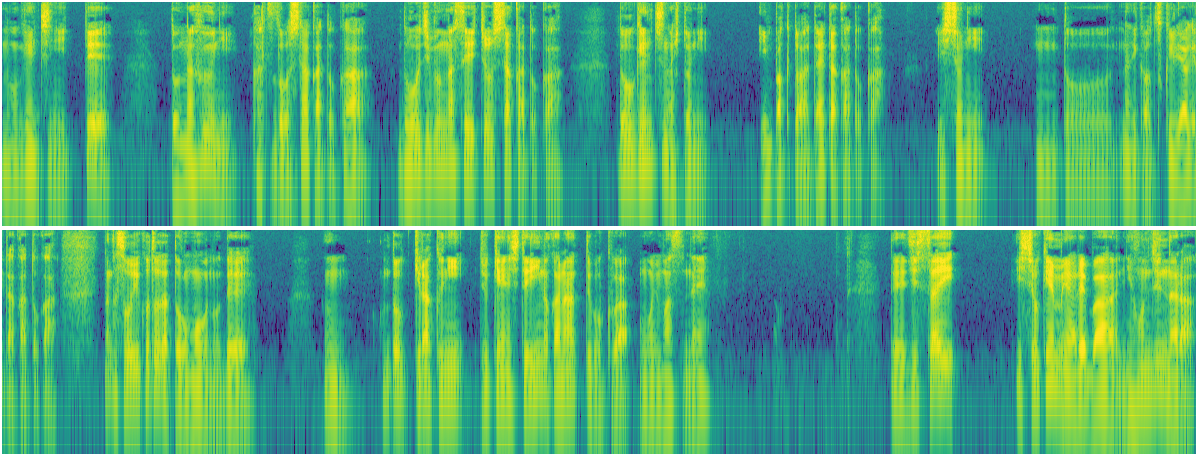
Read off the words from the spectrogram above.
の現地に行って、どんな風に活動したかとか、どう自分が成長したかとか、どう現地の人にインパクトを与えたかとか、一緒に、うんと、何かを作り上げたかとか、なんかそういうことだと思うので、うん、本当気楽に受験していいのかなって僕は思いますね。で、実際、一生懸命やれば日本人なら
